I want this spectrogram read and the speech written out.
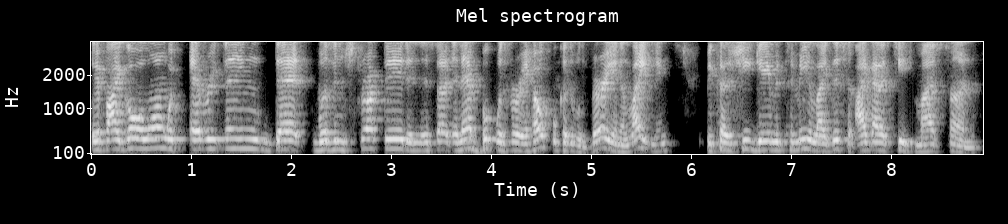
if I go along with everything that was instructed and this and that book was very helpful because it was very enlightening because she gave it to me like this I got to teach my son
